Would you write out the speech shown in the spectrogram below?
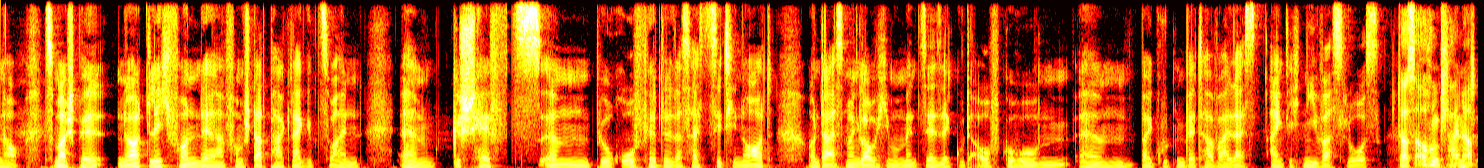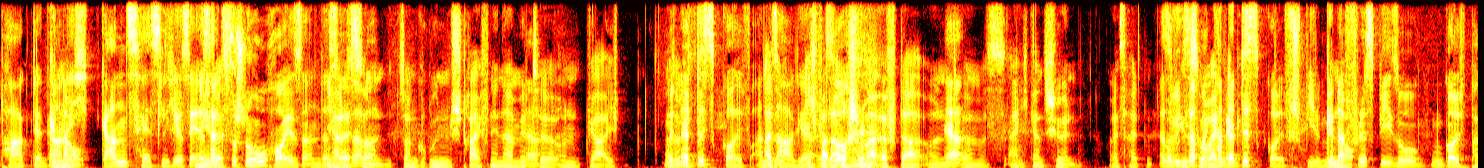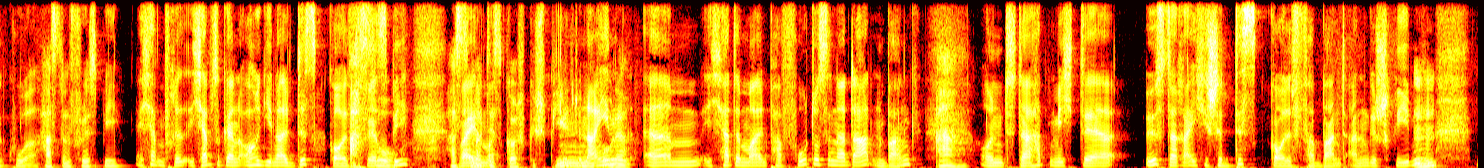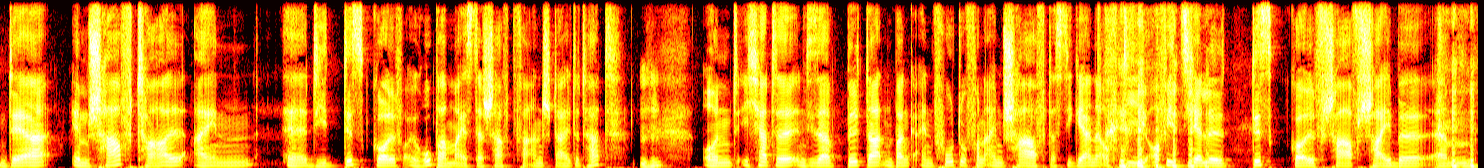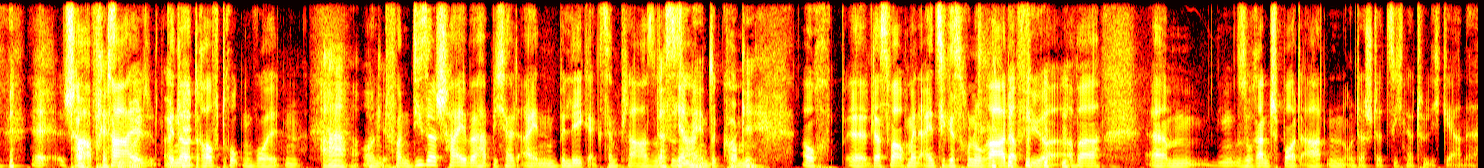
Genau. Zum Beispiel nördlich von der, vom Stadtpark, da gibt es so ein ähm, Geschäftsbüroviertel, das heißt City Nord. Und da ist man, glaube ich, im Moment sehr, sehr gut aufgehoben ähm, bei gutem Wetter, weil da ist eigentlich nie was los. Das ist auch ein kleiner Und- Park, der gar genau. nicht ganz hässlich ist. Er Nee, ist halt das- zwischen Hochhäusern. Das ja, da ist so ein, so ein grünen Streifen in der Mitte Ja. und ja, ich, mit also einer ich, Disc-Golf-Anlage. also ich war da Also- auch schon mal öfter und Ja. ähm, es ist eigentlich ganz schön. Ist halt Also wie gesagt, so man kann da weg. Disc-Golf spielen. Mit Genau. einer Frisbee, so ein Golfparcours. Hast du ein Frisbee? Ich habe ich hab sogar ein Original Ach so. Disc-Golf-Frisbee. Hast Weil du mal ma- Disc Golf gespielt? Nein, ähm, ich hatte mal ein paar Fotos in der Datenbank Ah, und da hat mich der österreichische Disc-Golf-Verband angeschrieben, Mhm. der im Schaftal ein, äh, die Disc-Golf-Europameisterschaft veranstaltet hat. mhm. Und ich hatte in dieser Bilddatenbank ein Foto von einem Schaf, das die gerne auf die offizielle Disc-Golf-Schafscheibe ähm, äh, Schaftal wollten, genau okay. draufdrucken wollten. Ah, okay. Und von dieser Scheibe habe ich halt ein Belegexemplar ja sozusagen nett, bekommen. okay. Auch äh, das war auch mein einziges Honorar dafür, aber ähm, so Randsportarten unterstütze ich natürlich gerne.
